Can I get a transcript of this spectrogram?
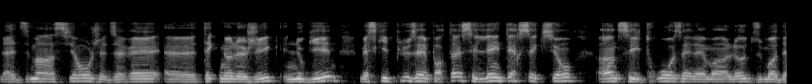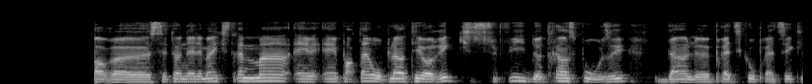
la dimension, je dirais, euh, technologique nous guide. Mais ce qui est le plus important, c'est l'intersection entre ces trois éléments-là du modèle. Euh, c'est un élément extrêmement important au plan théorique qu'il suffit de transposer dans le pratico-pratique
